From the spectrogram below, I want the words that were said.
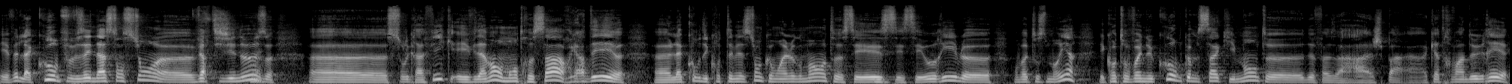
Et en fait, la courbe faisait une ascension euh, vertigineuse sur le graphique. Et évidemment, on montre ça. Regardez la courbe des contaminations, comment elle augmente. C'est c'est- horrible. on va tous mourir. Et quand on voit une courbe comme ça qui monte de phase à, je sais pas, à 80 degrés,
